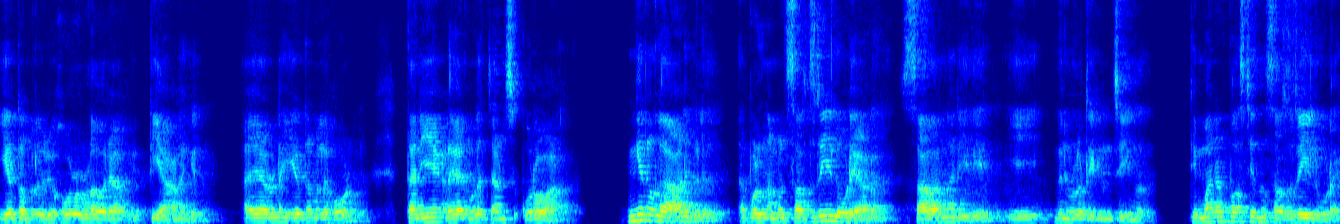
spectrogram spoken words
ഇയർ തമ്മിൽ ഒരു ഹോൾ ഉള്ള ഒരു വ്യക്തിയാണെങ്കിൽ അയാളുടെ ഇയർ തമ്മിൽ ഹോൾ തനിയെ അടയാനുള്ള ചാൻസ് കുറവാണ്. ഇങ്ങനെയുള്ള ആളുകൾ അപ്പോൾ നമ്മൾ സർജറിയിലൂടെയാണ് സാധാരണ രീതിയിൽ ഈ ഇതിനുള്ള ട്രീറ്റ്മെന്റ് ചെയ്യുന്നത്. ടിമാനോപ്ലാസ്റ്റി എന്ന സർജറിയിലൂടെ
